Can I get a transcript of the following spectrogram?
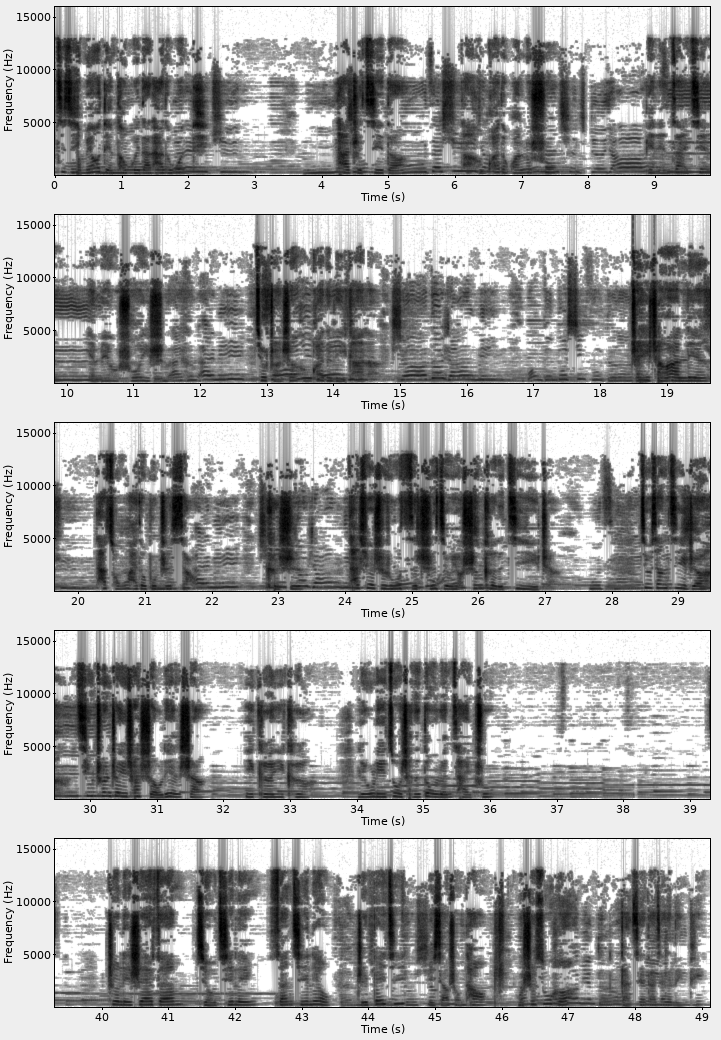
自己有没有点头回答他的问题，他只记得他很快的还了书，便连再见。也没有说一声，就转身很快的离开了。这一场暗恋，他从来都不知晓，可是他却是如此持久又深刻的记忆着，就像记着青春这一串手链上一颗一颗琉璃做成的动人彩珠。这里是 FM 九七零三七六，纸飞机与小手套，我是苏荷，感谢大家的聆听。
